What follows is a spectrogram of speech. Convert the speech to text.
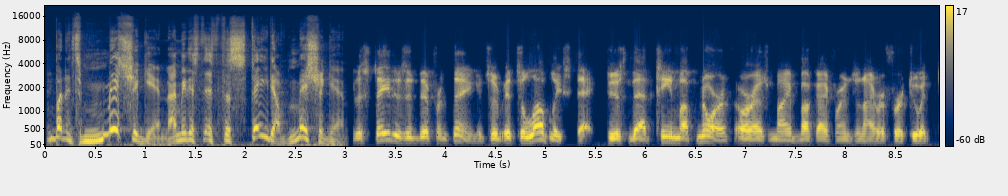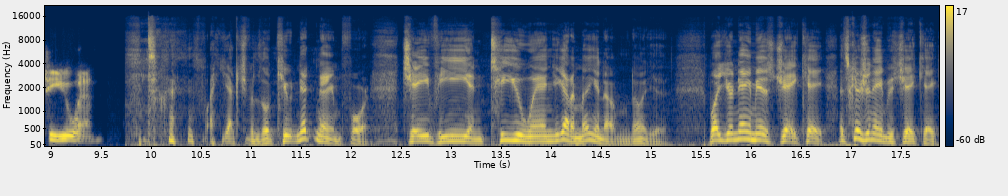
But it's Michigan. I mean, it's, it's the state of Michigan. The state is a different thing. It's a, it's a lovely state. Just that team up north, or as my Buckeye friends and I refer to it, TUN. you actually have a little cute nickname for it. JV and TUN. You got a million of them, don't you? Well, your name is JK. It's because your name is JK.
